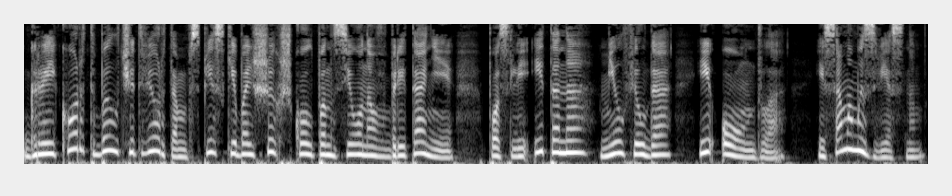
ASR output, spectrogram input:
Грейкорт был четвертым в списке больших школ-пансионов в Британии после Итона, Милфилда и Оундла и самым известным.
